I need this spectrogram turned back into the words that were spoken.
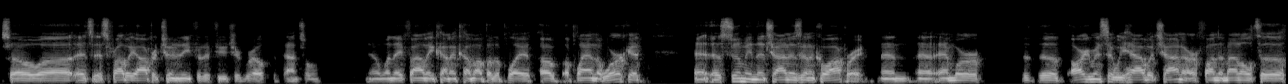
So uh, it's, it's probably opportunity for the future growth potential. You know, when they finally kind of come up with a play, a, a plan to work it, assuming that China is going to cooperate, and uh, and we're the, the, arguments that we have with China are fundamental to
